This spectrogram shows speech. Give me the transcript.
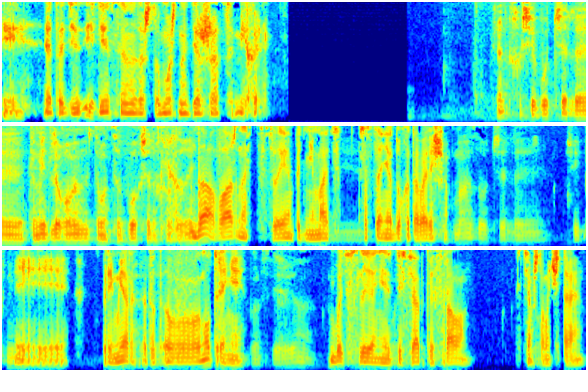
И это единственное, за что можно держаться, Михаил. Да, важность все время поднимать состояние духа товарища. И пример этот внутренний, быть в слиянии с десяткой, с равом, с тем, что мы читаем.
